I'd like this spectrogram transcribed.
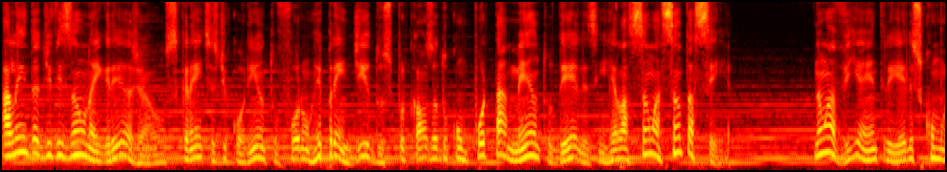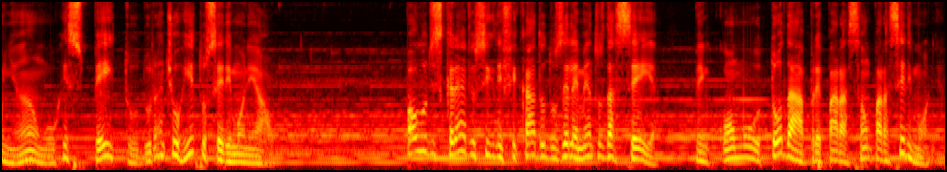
Além da divisão na igreja, os crentes de Corinto foram repreendidos por causa do comportamento deles em relação à Santa Ceia. Não havia entre eles comunhão ou respeito durante o rito cerimonial. Paulo descreve o significado dos elementos da ceia, bem como toda a preparação para a cerimônia.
